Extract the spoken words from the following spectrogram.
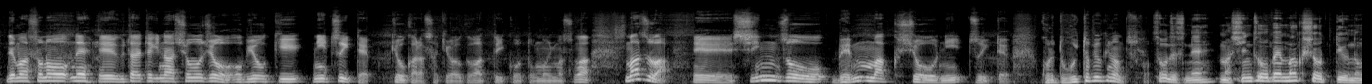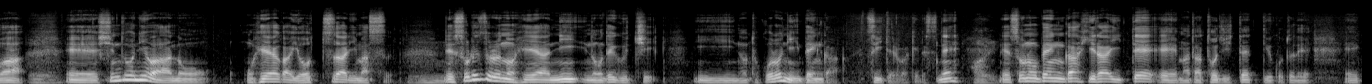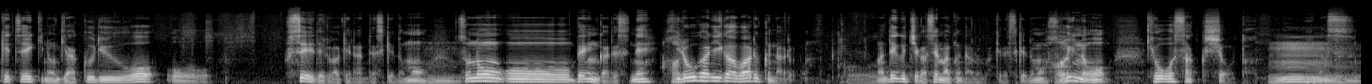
でまあ、そのね、えー、具体的な症状、病気について、今日から先は伺っていこうと思いますが、まずは、えー、心臓弁膜症について、これ、どういった病気なんですか？そうですね、まあ、心臓弁膜症っていうのは、えー、えー、心臓にはあのお部屋が4つあります。でそれぞれの部屋にの出口のところに弁がついてるわけですね。はい、でその弁が開いて、えー、また閉じてっていうことで、えー、血液の逆流を防いでるわけなんですけども、うん、その弁がですね広がりが悪くなる。まあ、出口が狭くなるわけですけども、はい、そういうのを狭窄症と言います。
